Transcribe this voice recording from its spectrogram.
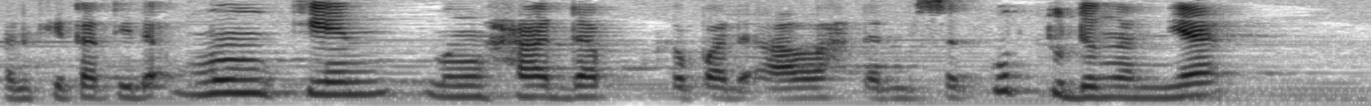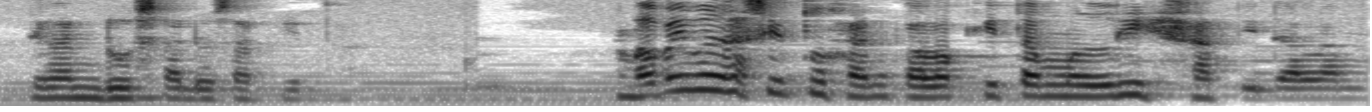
Dan kita tidak mungkin menghadap kepada Allah dan bersekutu dengannya dengan dosa-dosa kita. Bapak Ibu kasih Tuhan, kalau kita melihat di dalam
